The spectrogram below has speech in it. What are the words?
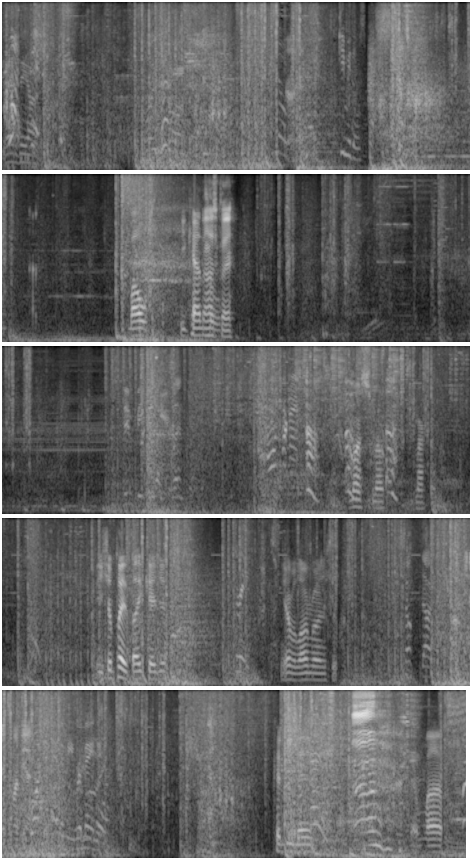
There they are. Give me those back. Well, he That was cancelled. clear. Stim beacon here. Nice smoke. Marshal. You should play side, KJ. Three. You have alarm on and shit. Shock down. Remaining. Could be main. Come on.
